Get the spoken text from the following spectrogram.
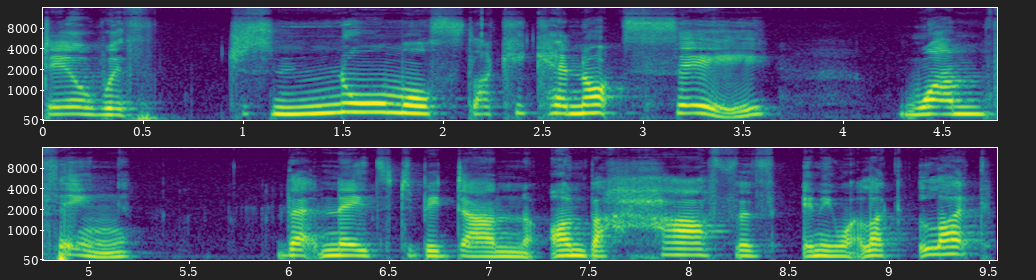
deal with just normal. Like he cannot see one thing that needs to be done on behalf of anyone. Like like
